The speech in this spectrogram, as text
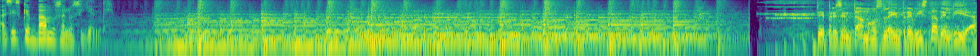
así es que vamos a lo siguiente. Te presentamos la entrevista del día.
